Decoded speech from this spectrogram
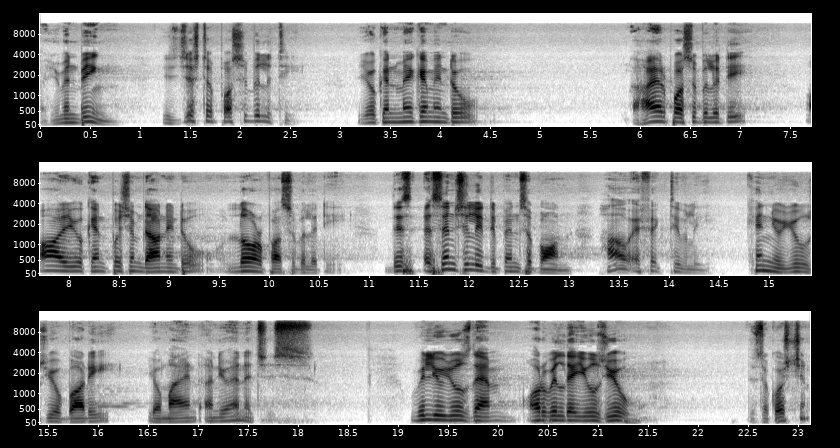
A human being is just a possibility. You can make him into a higher possibility or you can push him down into lower possibility. This essentially depends upon how effectively can you use your body, your mind and your energies. Will you use them or will they use you? This is a question.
